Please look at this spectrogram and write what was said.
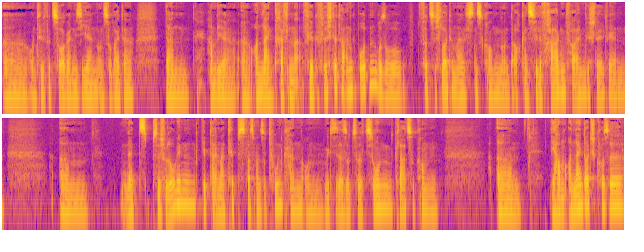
äh, und Hilfe zu organisieren und so weiter. Dann haben wir äh, Online-Treffen für Geflüchtete angeboten, wo so 40 Leute meistens kommen und auch ganz viele Fragen vor allem gestellt werden. Ähm, eine Psychologin gibt da immer Tipps, was man so tun kann, um mit dieser Situation klarzukommen. Ähm, wir haben Online-Deutschkurse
